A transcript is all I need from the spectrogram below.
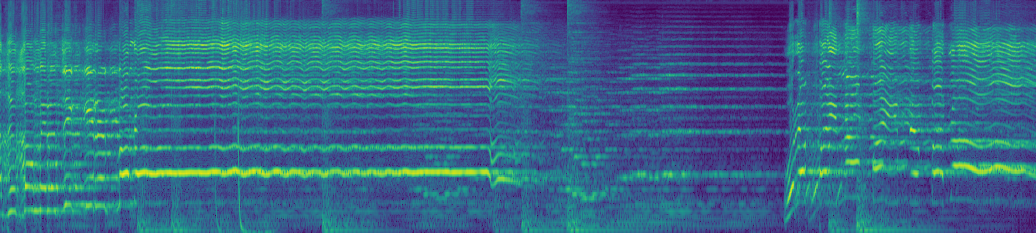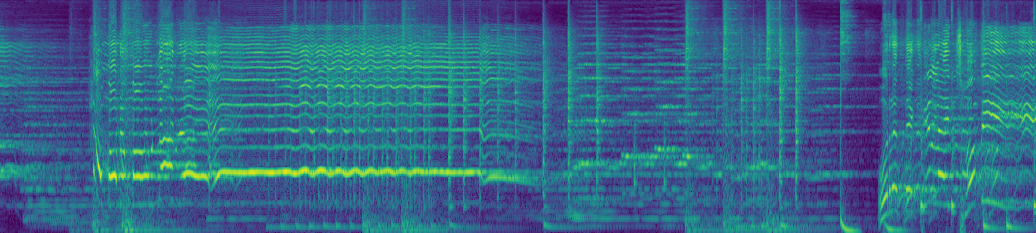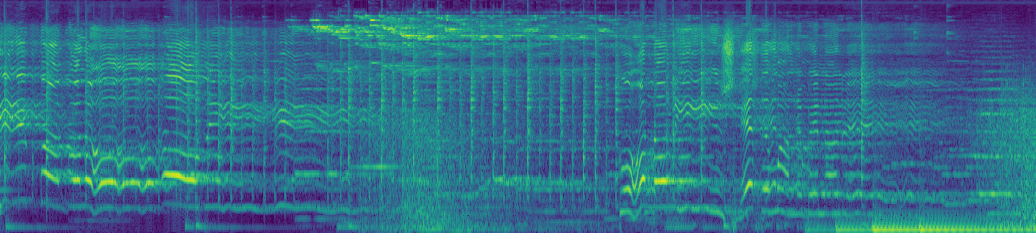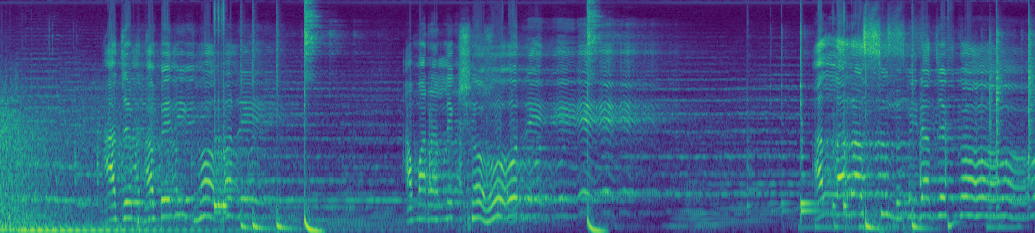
আজ গমের যে আজ ভাবেরি ঘরে আমার আলেক শহরে। আল্লাহ রাসুল বিরাজ কর।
